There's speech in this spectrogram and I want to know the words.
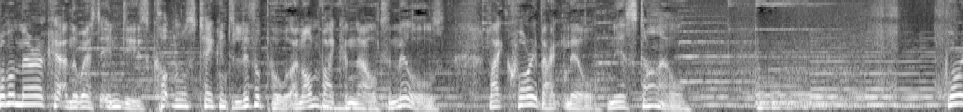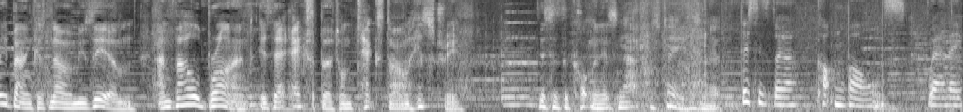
From America and the West Indies, cotton was taken to Liverpool and on by canal to mills, like Quarrybank Mill near Styal. Quarrybank is now a museum, and Val Bryant is their expert on textile history. This is the cotton in its natural state, isn't it? This is the cotton bolls where they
